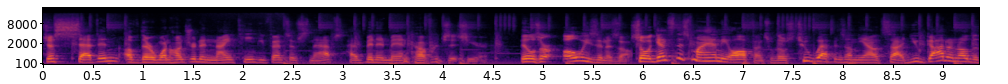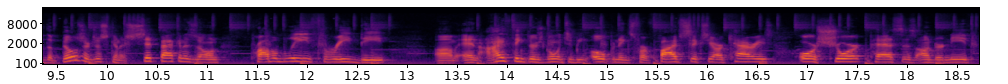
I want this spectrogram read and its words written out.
Just seven of their 119 defensive snaps have been in man coverage this year. Bills are always in a zone. So against this Miami offense with those two weapons on the outside, you got to know that the Bills are just going to sit back in a zone, probably three deep. Um, and I think there's going to be openings for five, six yard carries or short passes underneath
